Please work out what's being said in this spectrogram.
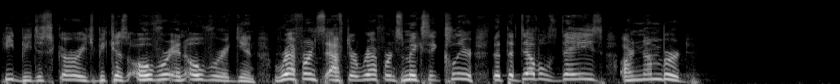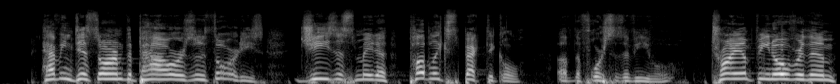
he'd be discouraged because over and over again, reference after reference makes it clear that the devil's days are numbered. Having disarmed the powers and authorities, Jesus made a public spectacle of the forces of evil, triumphing over them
